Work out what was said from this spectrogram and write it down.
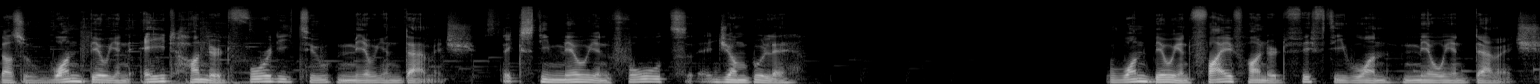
does one billion eight hundred forty two million damage. Sixty million volt Jambule. One billion five hundred fifty one million damage.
